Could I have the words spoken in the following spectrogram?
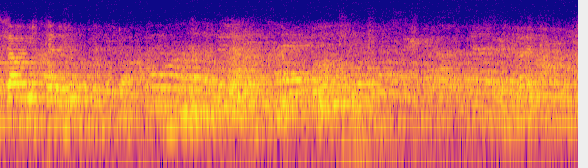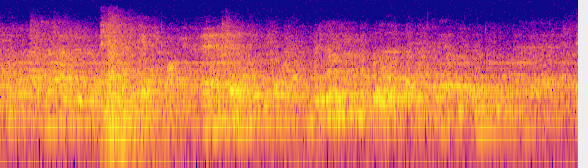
Não é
